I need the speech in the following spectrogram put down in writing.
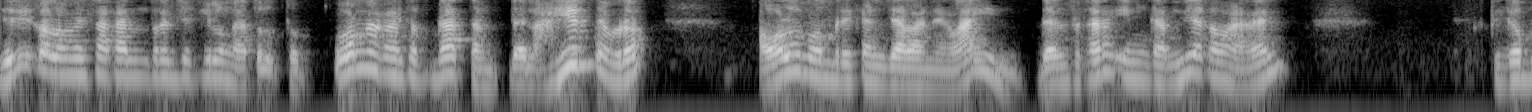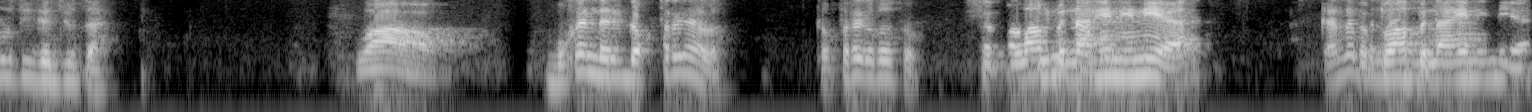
Jadi kalau misalkan rezeki lu nggak tutup, uang akan tetap datang. Dan akhirnya bro, Allah memberikan jalan yang lain. Dan sekarang income dia kemarin 33 juta. Wow. Bukan dari dokternya loh. Dokternya ketutup. Setelah Ini benahin ini ya. Karena Setelah benahin- benahin ini ya.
